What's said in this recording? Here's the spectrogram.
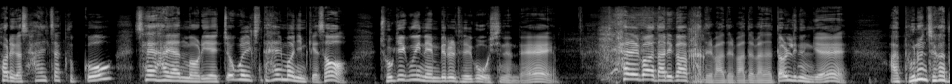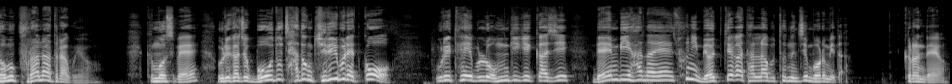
허리가 살짝 굽고 새하얀 머리에 쪽을 진 할머님께서 조개구이 냄비를 들고 오시는데 팔과 다리가 바들바들바들바들 떨리는 게 아, 보는 제가 너무 불안하더라고요. 그 모습에 우리 가족 모두 자동 기립을 했고 우리 테이블로 옮기기까지 냄비 하나에 손이 몇 개가 달라붙었는지 모릅니다. 그런데요.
